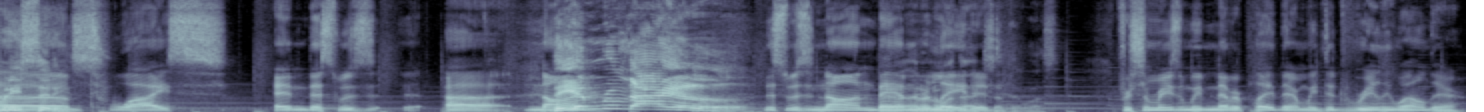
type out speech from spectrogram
many Um, cities? Twice. And this was uh non The Emerald Isle. this was I non-band don't know what related. accent that was. For some reason we've never played there and we did really well there.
